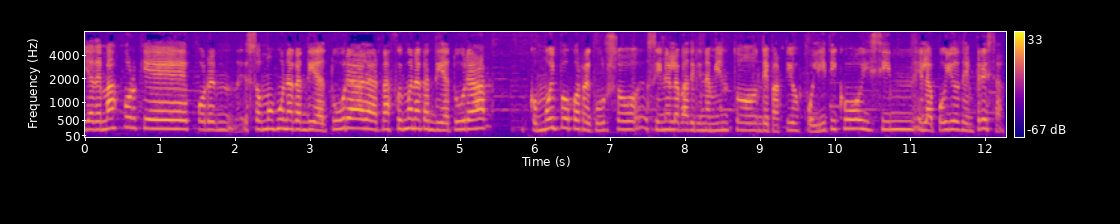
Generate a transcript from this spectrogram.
Y además porque por somos una candidatura, la verdad fuimos una candidatura con muy pocos recursos, sin el apadrinamiento de partidos políticos y sin el apoyo de empresas.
